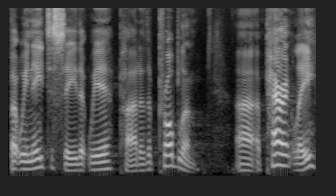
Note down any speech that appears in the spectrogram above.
But we need to see that we're part of the problem. Uh, apparently,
